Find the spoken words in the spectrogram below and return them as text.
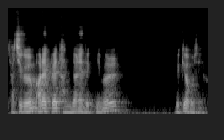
자, 지금 아랫배 단전의 느낌을 느껴보세요.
